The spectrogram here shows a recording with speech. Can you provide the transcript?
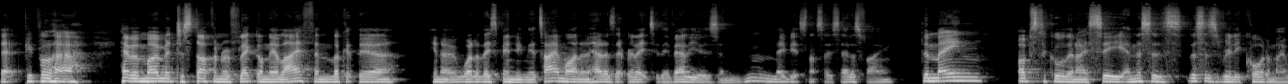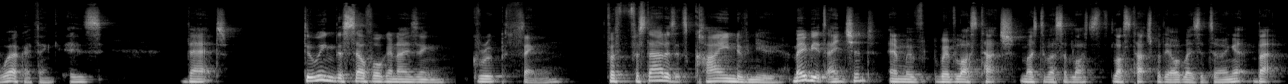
that people are, have a moment to stop and reflect on their life and look at their, you know, what are they spending their time on and how does that relate to their values? And hmm, maybe it's not so satisfying. The main obstacle that I see, and this is, this is really core to my work, I think, is that doing the self-organizing group thing for, for starters, it's kind of new. Maybe it's ancient and we've we've lost touch. Most of us have lost lost touch with the old ways of doing it. But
